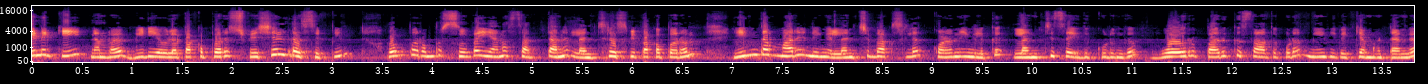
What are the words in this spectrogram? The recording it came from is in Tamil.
இன்னைக்கு நம்ம வீடியோவில் பார்க்க போகிற ஸ்பெஷல் ரெசிபி ரொம்ப ரொம்ப சுவையான சத்தான லஞ்ச் ரெசிபி பார்க்க போகிறோம் இந்த மாதிரி நீங்கள் லஞ்ச் பாக்ஸில் குழந்தைங்களுக்கு லஞ்சு செய்து கொடுங்க. ஒரு பருக்கு சாதம் கூட மீதி வைக்க மாட்டாங்க.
